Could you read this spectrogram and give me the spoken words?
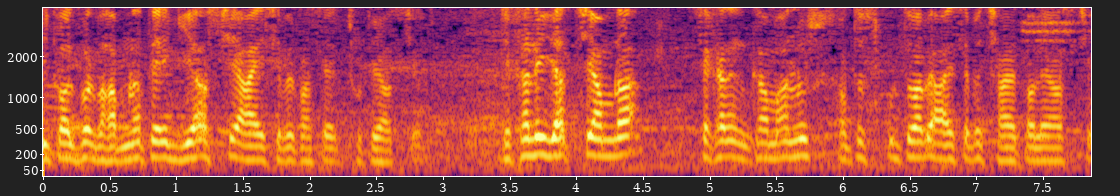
বিকল্পের ভাবনাতে এগিয়ে আসছে, আইএসএফ এর পাশে ছুটে আসছে। যেখানেই যাচ্ছি আমরা, সেখানকার মানুষ স্বতঃস্ফূর্তভাবে আইএসএফ এর ছায়াতলে আসছে।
